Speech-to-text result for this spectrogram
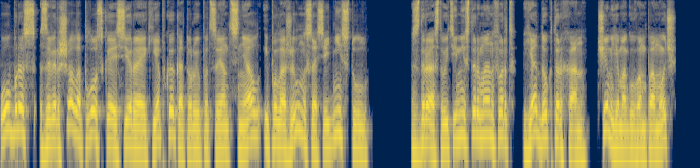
Образ завершала плоская серая кепка, которую пациент снял и положил на соседний стул. «Здравствуйте, мистер Мэнфорд, я доктор Хан. Чем я могу вам помочь?»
